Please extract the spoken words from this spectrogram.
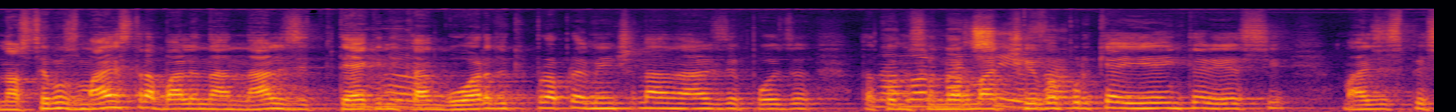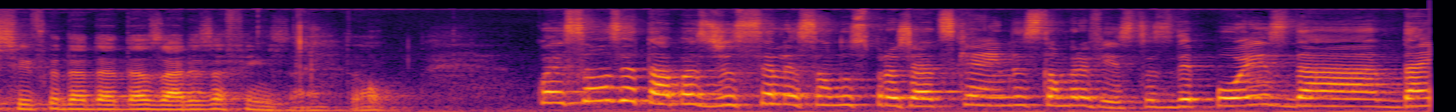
nós temos mais trabalho na análise técnica uhum. agora do que propriamente na análise depois da, da comissão normativa. normativa. porque aí é interesse mais específico da, da, das áreas afins. Né? Então, Quais são as etapas de seleção dos projetos que ainda estão previstas, depois da, da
